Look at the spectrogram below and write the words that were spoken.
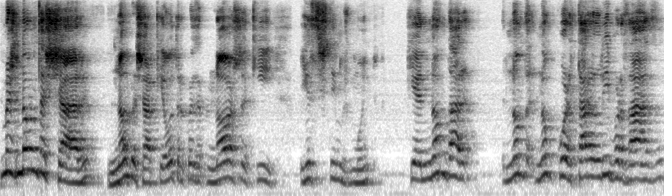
Mas não deixar, não deixar, que é outra coisa que nós aqui insistimos muito, que é não dar, não, não coartar a liberdade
